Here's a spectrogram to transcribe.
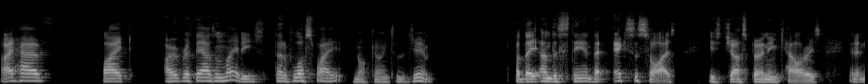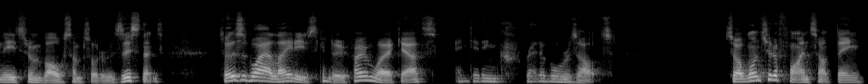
I have like over a thousand ladies that have lost weight not going to the gym. But they understand that exercise is just burning calories and it needs to involve some sort of resistance. So this is why our ladies can do home workouts and get incredible results. So I want you to find something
